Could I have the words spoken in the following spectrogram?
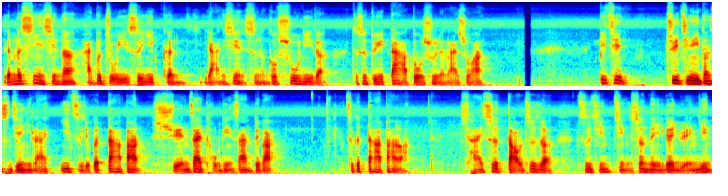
人们的信心呢还不足以是一根阳线是能够树立的，这是对于大多数人来说啊。毕竟最近一段时间以来，一直有个大棒悬在头顶上，对吧？这个大棒啊，才是导致着资金谨慎的一个原因。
